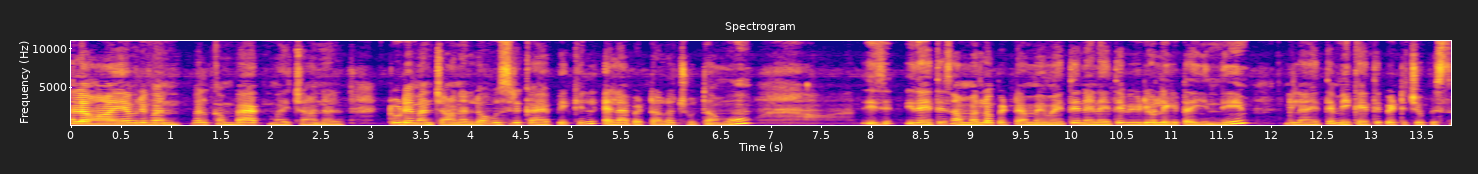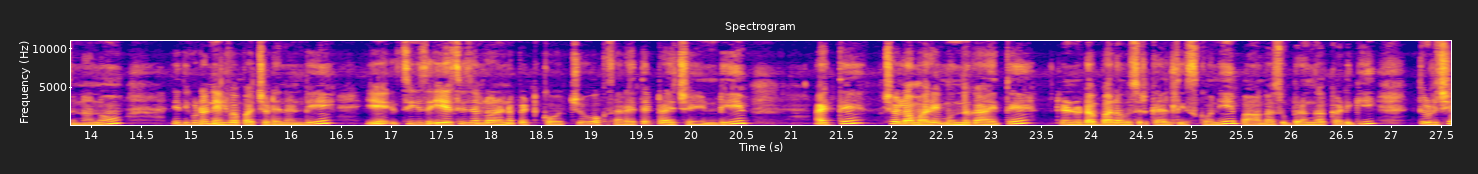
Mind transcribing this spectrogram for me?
Hello hi everyone welcome back my channel today మన ఛానల్లో ఉసిరికాయ పికిల్ ఎలా పెట్టాలో చూద్దాము. ఇది ఇదైతే సమ్మర్లో పెట్టాము మేమైతే. నేనైతే వీడియో లేట్ అయ్యింది. ఇలా అయితే మీకైతే పెట్టి చూపిస్తున్నాను. ఇది కూడా నిల్వ పచ్చడేనండి. ఏ సీజన్ ఏ సీజన్లోనైనా పెట్టుకోవచ్చు. ఒకసారి అయితే ట్రై చేయండి. అయితే చలో మరి ముందుగా అయితే రెండు డబ్బాల ఉసిరికాయలు తీసుకొని బాగా శుభ్రంగా కడిగి తుడిచి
